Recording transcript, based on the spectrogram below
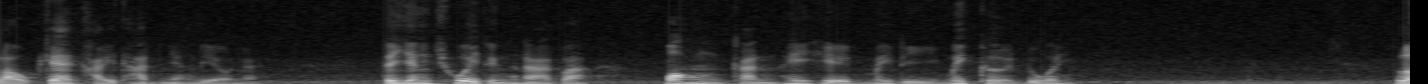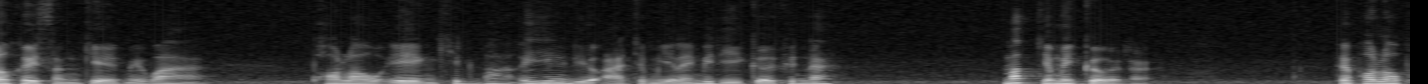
เราแก้ไขทันอย่างเดียวนะ แต่ยังช่วยถึงขนาดว่าป้องกันให้เหตุไม่ดีไม่เกิดด้วย เราเคยสังเกตไหมว่า พอเราเองคิดว่าเอ้ยเดี๋ยวอาจจะมีอะไรไม่ดีเกิดขึ้นนะ มักจะไม่เกิดอะ่ะ แต่พอเราเ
